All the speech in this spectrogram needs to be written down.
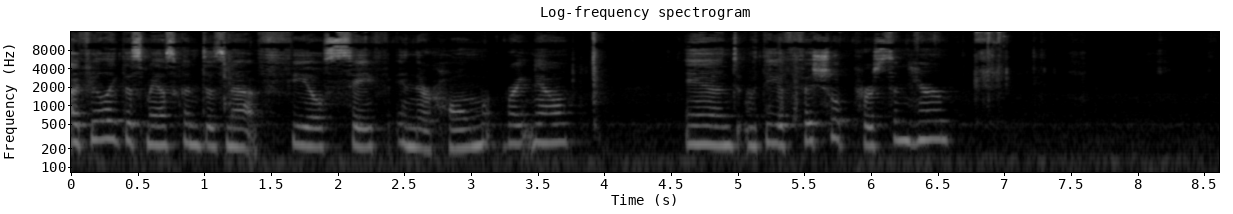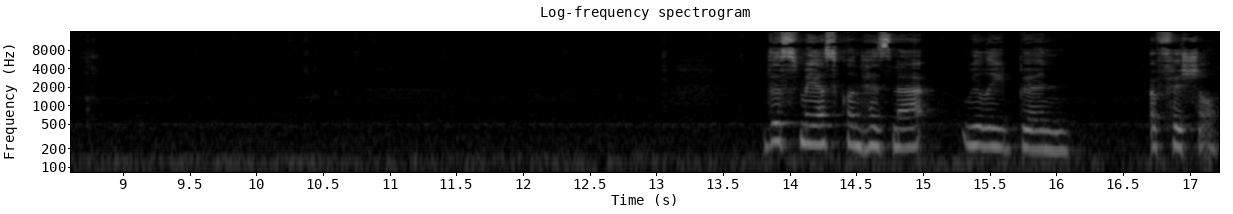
I feel like this masculine does not feel safe in their home right now. And with the official person here, this masculine has not really been official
